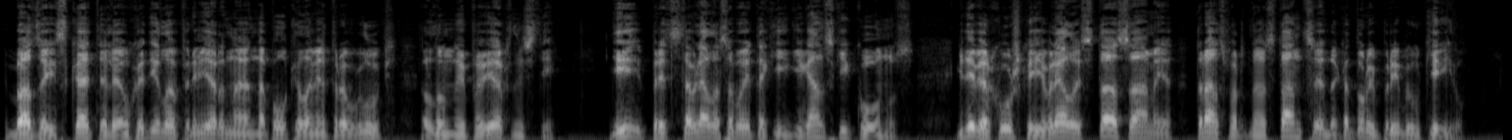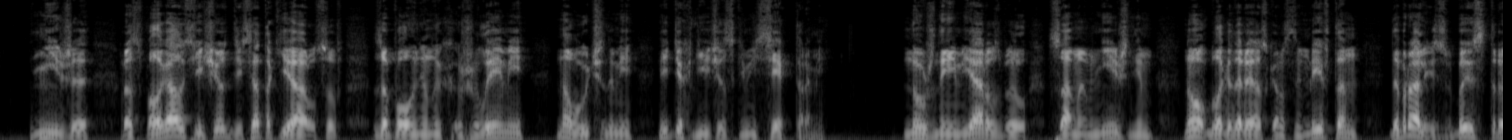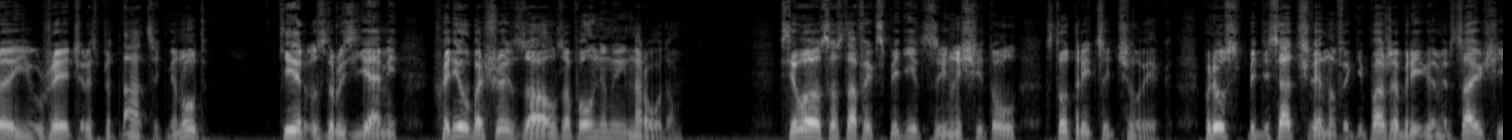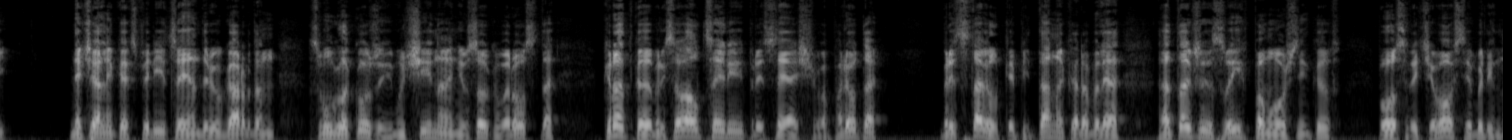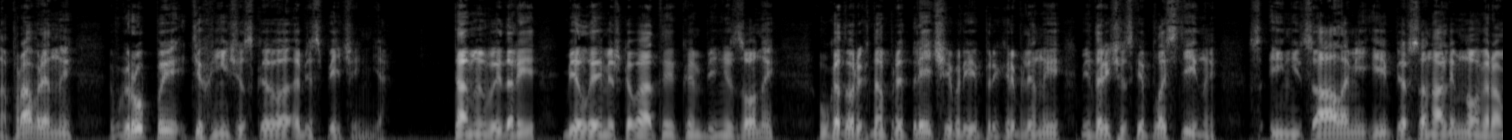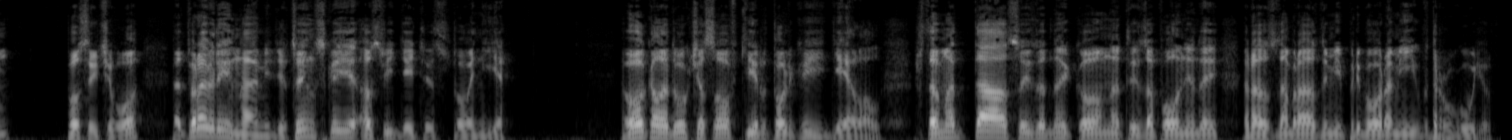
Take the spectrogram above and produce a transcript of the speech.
База искателя уходила примерно на полкилометра вглубь лунной поверхности и представляла собой такой гигантский конус, где верхушкой являлась та самая транспортная станция, на которой прибыл Кирилл. Ниже располагалось еще десяток ярусов, заполненных жилыми, научными и техническими секторами. Нужный им ярус был самым нижним, но благодаря скоростным лифтам добрались быстро, и уже через 15 минут Кир с друзьями входил в большой зал, заполненный народом. Всего состав экспедиции насчитывал 130 человек, плюс 50 членов экипажа брига «Мерцающий», начальник экспедиции Эндрю Гарден, смуглокожий мужчина невысокого роста, кратко обрисовал цели предстоящего полета, представил капитана корабля, а также своих помощников, после чего все были направлены в группы технического обеспечения. Там им выдали белые мешковатые комбинезоны, у которых на предплечье были прикреплены металлические пластины с инициалами и персональным номером, после чего отправили на медицинское освидетельствование. Около двух часов Кир только и делал, что мотался из одной комнаты, заполненной разнообразными приборами, в другую,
